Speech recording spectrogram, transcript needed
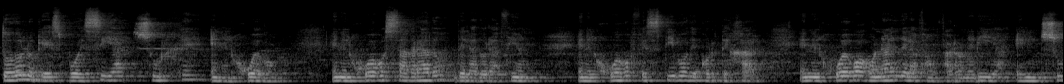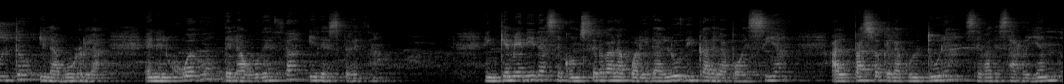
Todo lo que es poesía surge en el juego, en el juego sagrado de la adoración, en el juego festivo de cortejar, en el juego agonal de la fanfarronería, el insulto y la burla, en el juego de la agudeza y destreza en qué medida se conserva la cualidad lúdica de la poesía al paso que la cultura se va desarrollando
